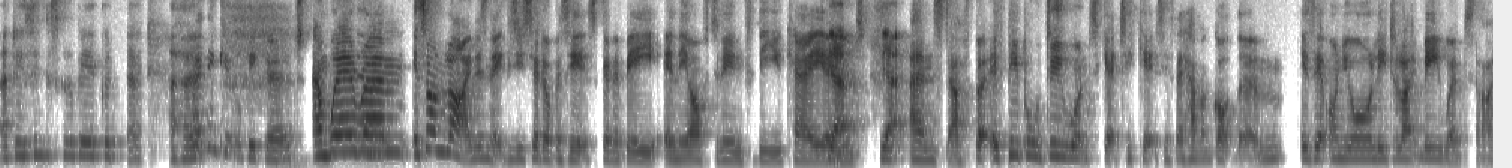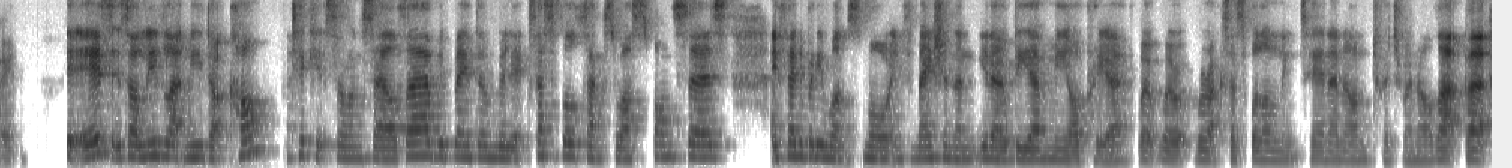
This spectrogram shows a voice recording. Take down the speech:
I do think it's going to be a good day. I hope. I think it will be good, and we're um, it's online, isn't it? Because you said obviously it's going to be in the afternoon for the UK and yeah, yeah. and stuff. But if people do want to get tickets, if they haven't got them, is it on your Leader Like Me website? It is. It's on leaderlikeme.com. Tickets are on sale there. We've made them really accessible thanks to our sponsors. If anybody wants more information, then you know, DM me or Priya. We're, we're, we're, accessible on LinkedIn and on Twitter and all that. But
